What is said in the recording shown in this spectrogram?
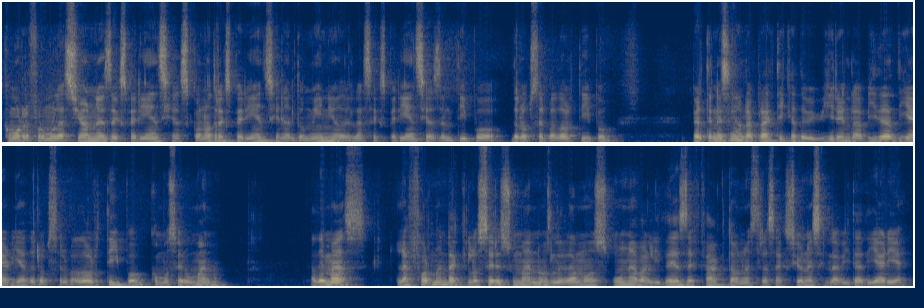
como reformulaciones de experiencias con otra experiencia en el dominio de las experiencias del tipo del observador tipo, pertenecen a la práctica de vivir en la vida diaria del observador tipo como ser humano. Además, la forma en la que los seres humanos le damos una validez de facto a nuestras acciones en la vida diaria,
